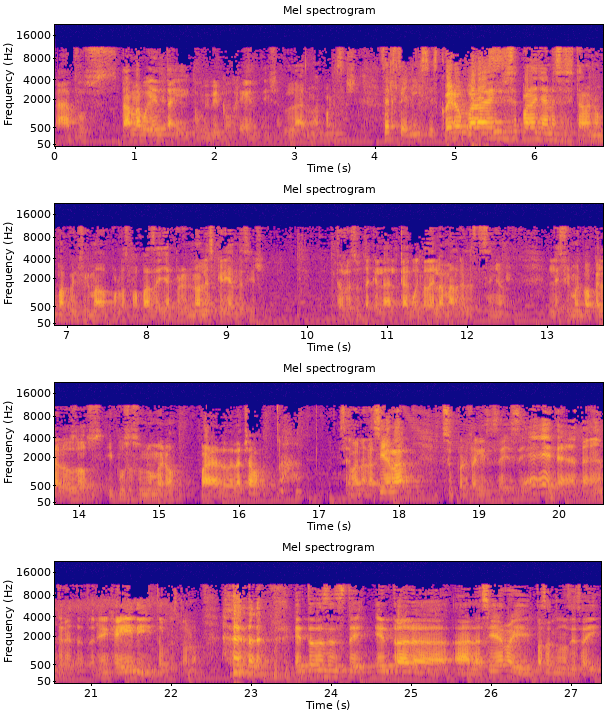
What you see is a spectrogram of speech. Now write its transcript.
A, pues, dar la vuelta y convivir con gente y ¿no? Al parecer. Ser felices. como Pero para irse para allá necesitaban un papel firmado por los papás de ella, pero no les querían decir. Entonces resulta que la alcahueta de la madre de este señor les firmó el papel a los dos y puso su número para lo de la chava. Se van a la sierra, súper felices ellos, eh, Heidi y todo esto, ¿no? Entonces, este, entran a, a la sierra y pasan unos días ahí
